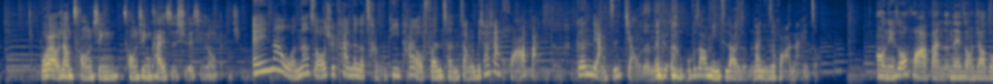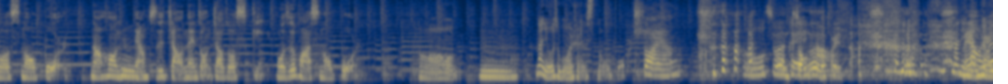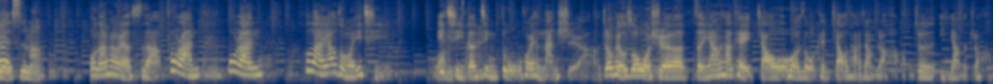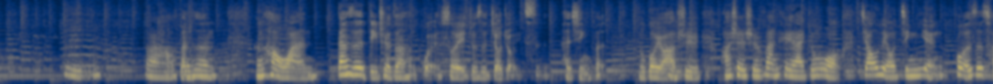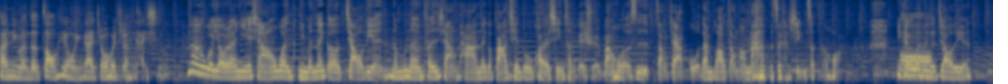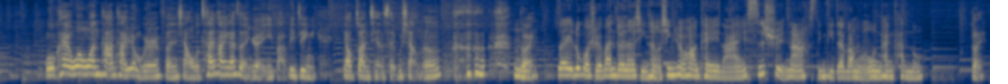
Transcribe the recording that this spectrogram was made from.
不会好像重新重新开始学习那种感觉。哎，那我那时候去看那个场地，它有分成长得比较像滑板的，跟两只脚的那个，我不知道名字到底什么。那你是滑哪一种？哦，你说滑板的那种叫做 snowboard，然后两只脚那种叫做 ski，我是滑 snowboard。哦，嗯，那你为什么会选 snowboard？帅啊！哦，是不是很中二的回答？那你男朋友也是吗？我男朋友也是啊，不然不然不然要怎么一起一起的进度会很难学啊？就比如说我学了怎样，他可以教我，或者是我可以教他，这样比较好，就是一样的就好。嗯，对啊，反正很好玩，但是的确真的很贵，所以就是久久一次，很兴奋。如果有要去滑雪学伴，可以来跟我交流经验，或者是传你们的照片，我应该就会觉得很开心。那如果有人也想要问你们那个教练能不能分享他那个八千多块的行程给学伴，或者是涨价过但不知道涨到哪的这个行程的话，你可以问那个教练。我可以问问他，他愿不愿意分享？我猜他应该是很愿意吧，毕竟要赚钱，谁不想呢？嗯对，所以如果学伴对那个行程有兴趣的话，可以来私讯，那 Cindy 再帮你们问看看哦。对，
